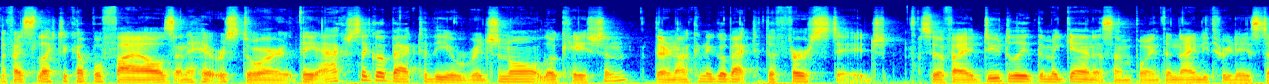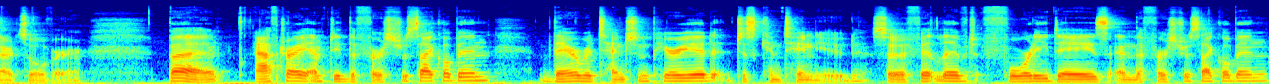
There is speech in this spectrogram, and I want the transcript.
If I select a couple files and I hit restore, they actually go back to the original location. They're not going to go back to the first stage. So if I do delete them again at some point, the 93 days starts over. But after I emptied the first recycle bin, their retention period just continued. So if it lived 40 days in the first recycle bin,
